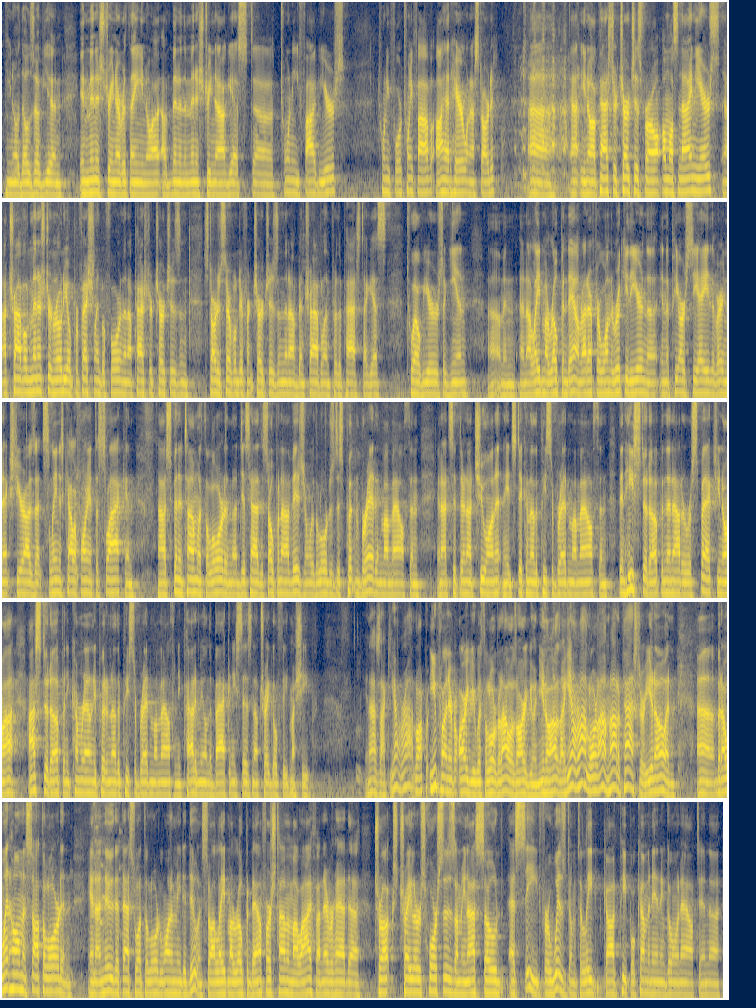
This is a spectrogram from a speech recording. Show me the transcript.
you know, those of you in, in ministry and everything, you know, I, have been in the ministry now, I guess, uh, 25 years, 24, 25. I had hair when I started. Uh, uh, you know, I pastored churches for almost nine years. I traveled, ministered, and rodeo professionally before, and then I pastored churches and started several different churches, and then I've been traveling for the past, I guess, 12 years again. Um, and, and I laid my roping down right after I won the Rookie of the Year in the, in the PRCA. The very next year, I was at Salinas, California at the Slack, and I was spending time with the Lord, and I just had this open eye vision where the Lord was just putting bread in my mouth. And, and I'd sit there and I'd chew on it, and he'd stick another piece of bread in my mouth. And then he stood up, and then out of respect, you know, I, I stood up, and he come around and he put another piece of bread in my mouth, and he patted me on the back, and he says, Now, Trey, go feed my sheep. And I was like, yeah, right, Lord. You probably never argued with the Lord, but I was arguing. You know, I was like, yeah, right, Lord, I'm not a pastor, you know. And, uh, but I went home and sought the Lord, and, and I knew that that's what the Lord wanted me to do. And so I laid my roping down. First time in my life, I never had uh, trucks, trailers, horses. I mean, I sowed as seed for wisdom to lead God people coming in and going out. And, uh,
